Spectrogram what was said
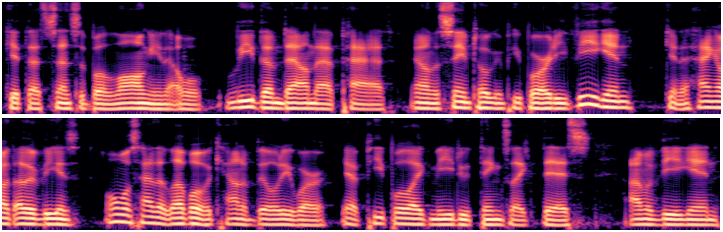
get that sense of belonging that will lead them down that path. And on the same token, people already vegan can hang out with other vegans, almost have that level of accountability where, yeah, people like me do things like this. I'm a vegan.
